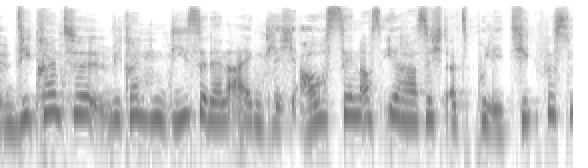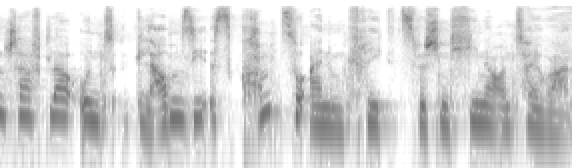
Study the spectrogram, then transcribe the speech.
Wie, könnte, wie könnten diese denn eigentlich aussehen aus Ihrer Sicht als Politikwissenschaftler? Und glauben Sie, es kommt zu einem Krieg zwischen China und Taiwan?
